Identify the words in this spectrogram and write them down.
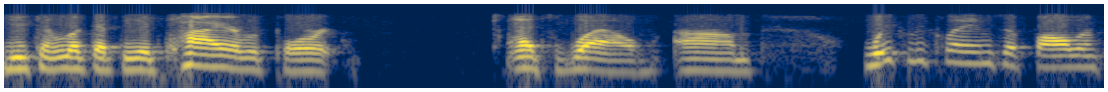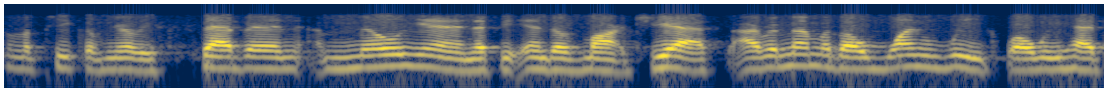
You can look at the entire report as well. Um, weekly claims have fallen from a peak of nearly 7 million at the end of March. Yes, I remember the one week where we had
